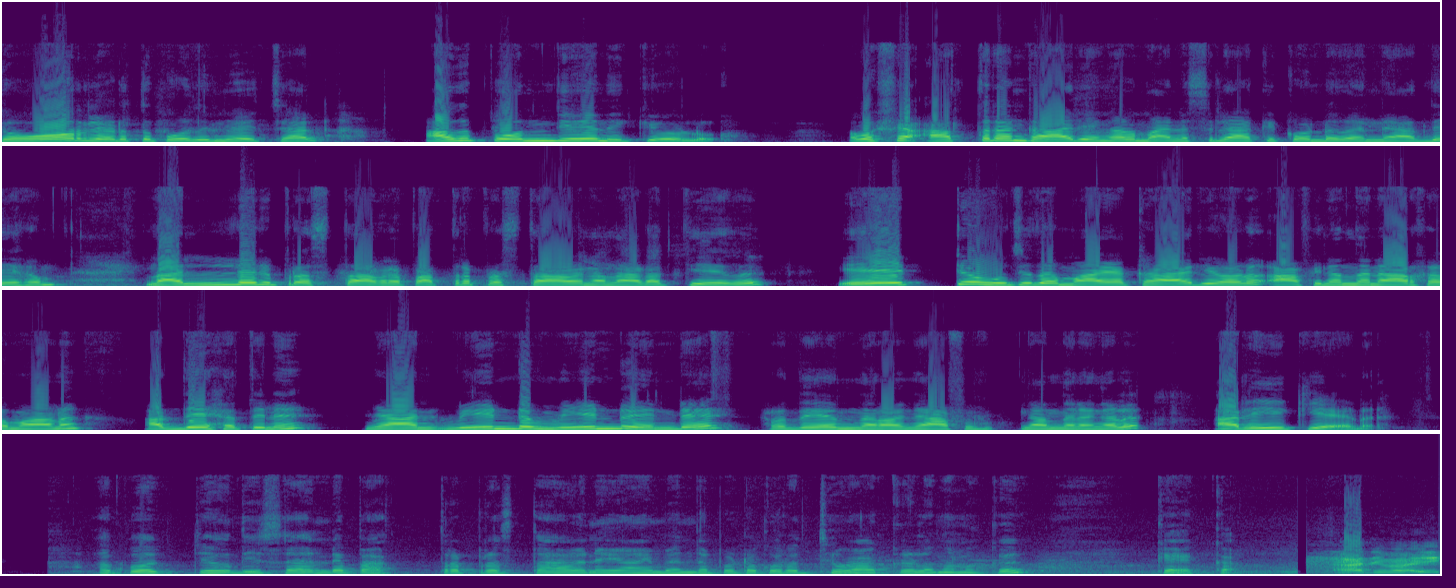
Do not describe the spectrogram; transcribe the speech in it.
ചോറിലെടുത്ത് പൊതിഞ്ഞു വെച്ചാൽ അത് പൊന്തിയേ നിൽക്കുകയുള്ളൂ. പക്ഷെ അത്തരം കാര്യങ്ങൾ മനസ്സിലാക്കിക്കൊണ്ട് തന്നെ അദ്ദേഹം നല്ലൊരു പ്രസ്താവന പത്രപ്രസ്താവന നടത്തിയത് ഏറ്റവും ഉചിതമായ കാര്യമാണ്. അഭിനന്ദനാർഹമാണ്. അദ്ദേഹത്തിന് ഞാൻ വീണ്ടും വീണ്ടും എന്റെ ഹൃദയം നിറഞ്ഞ അഭിനന്ദനങ്ങൾ അറിയിക്കുകയാണ്. അപ്പോൾ ജഗദീഷ് സാറിന്റെ പത്രപ്രസ്താവനയുമായി ബന്ധപ്പെട്ട കുറച്ച് വാക്കുകൾ നമുക്ക് കേൾക്കാം. ആദ്യമായി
